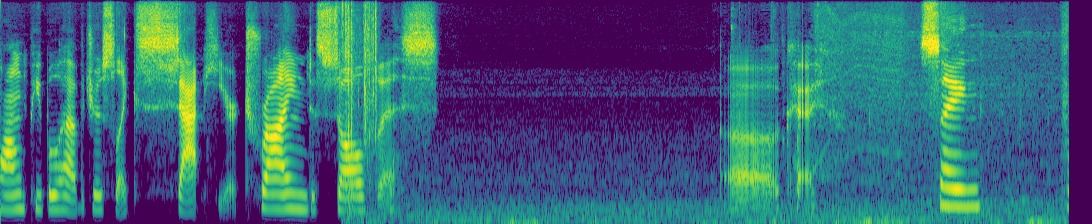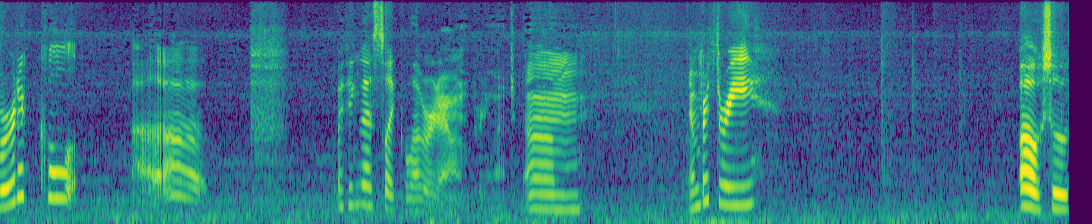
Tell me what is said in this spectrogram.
Long people have just like sat here trying to solve this. Okay. Saying vertical uh I think that's like lever down pretty much. Um number 3 Oh, so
